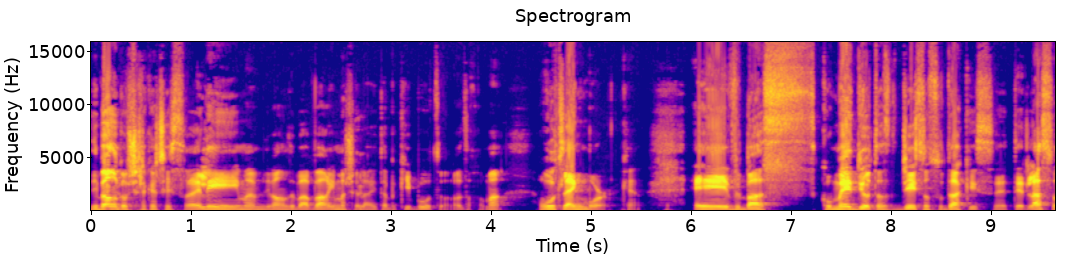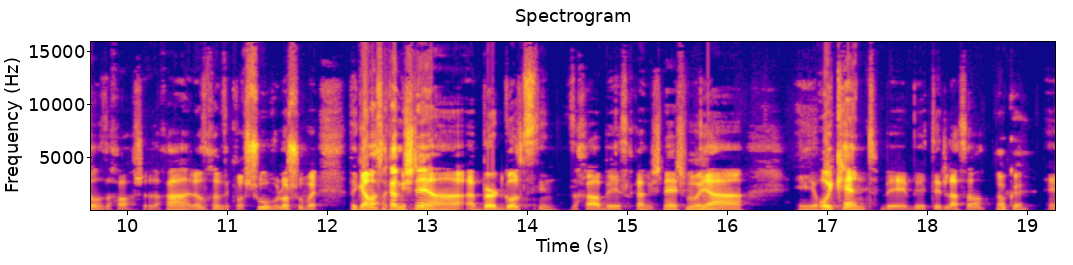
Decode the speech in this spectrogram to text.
דיברנו כן. גם שיש לה קשר ישראלי, דיברנו על זה בעבר, אימא שלה הייתה בקיבוץ, לא זוכר מה, רות לנגמור, כן. אה, ובקומדיות אז ג'ייסון סודקיס, אה, טד לסו זכה שזכה, אני לא זוכר אם זה כבר שוב או לא שוב, וגם השחקן משנה, הבירד גולדסטין זכה בשחקן משנה, שהוא. היה אה, רוי קנט בטד לסו. אוקיי. אה,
